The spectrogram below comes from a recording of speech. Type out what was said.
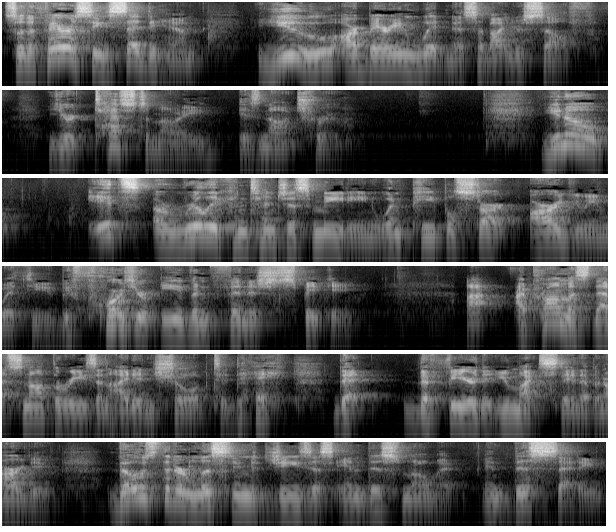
So the Pharisees said to him, You are bearing witness about yourself. Your testimony is not true. You know, it's a really contentious meeting when people start arguing with you before you're even finished speaking. I, I promise that's not the reason I didn't show up today, that the fear that you might stand up and argue. Those that are listening to Jesus in this moment, in this setting,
